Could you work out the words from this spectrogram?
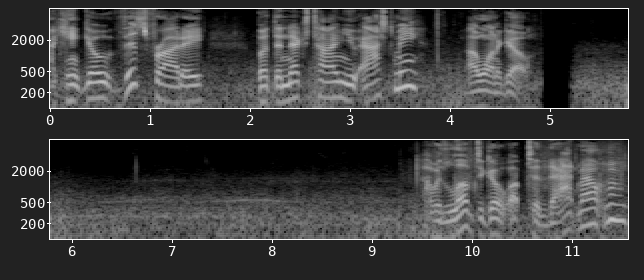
I can't go this Friday, but the next time you ask me, I want to go. I would love to go up to that mountain,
